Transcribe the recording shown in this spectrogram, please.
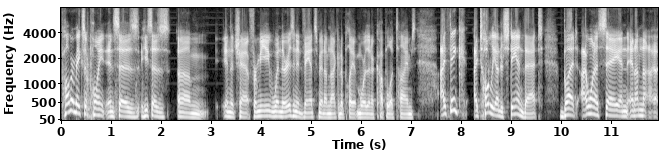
Palmer makes a point and says he says um, in the chat for me when there is an advancement I'm not going to play it more than a couple of times. I think I totally understand that, but I want to say and and I'm not uh,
